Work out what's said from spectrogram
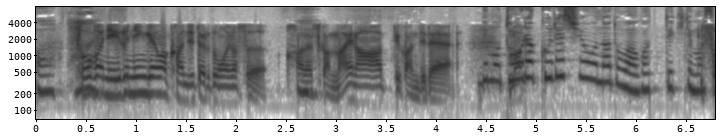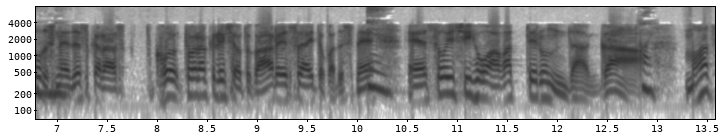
あ相場はいにいる人間は感じてると思います。過熱感ないなーっていう感じで。でも騰落レシオなどは上がってきてますよね。そうですね。ですから、こ騰落レシオとか RSI とかですね、えーそういう指標は上がってるんだが、はい。まず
